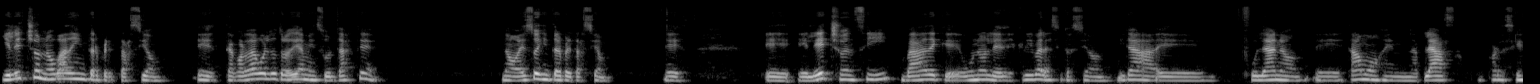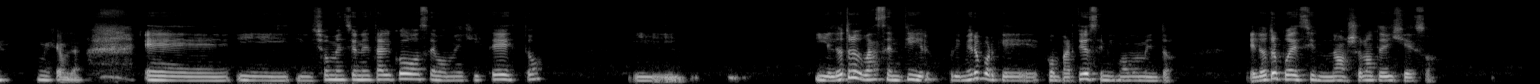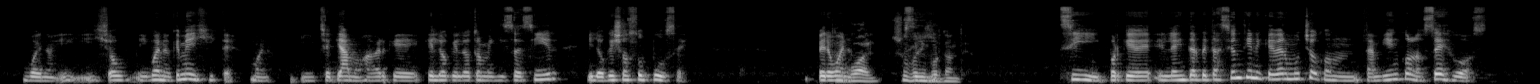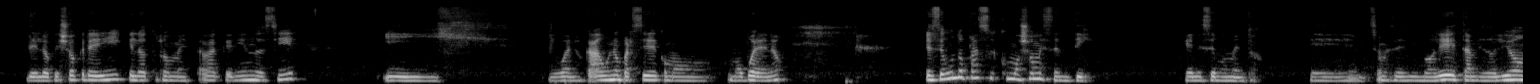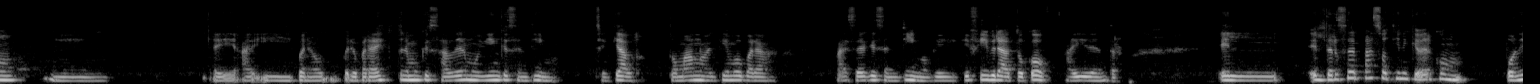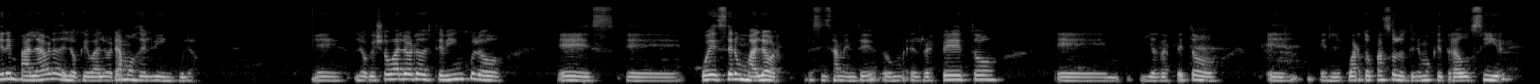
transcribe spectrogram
Y el hecho no va de interpretación. Eh, ¿Te acordabas el otro día me insultaste? No, eso es interpretación. Es, eh, el hecho en sí va de que uno le describa la situación. Mira, fulano, estamos en la plaza, por decir, un ejemplo. Eh, y, yo mencioné tal cosa, y vos me dijiste esto, y, y el otro va a sentir, primero porque compartió ese mismo momento. El otro puede decir, no, yo no te dije eso. Bueno, y, yo, y bueno, ¿qué me dijiste? Bueno, y chequeamos a ver qué, es lo que el otro me quiso decir y lo que yo supuse. Pero bueno. Igual, súper importante. Sí, porque la interpretación tiene que ver mucho con, también con los sesgos de lo que yo creí que el otro me estaba queriendo decir y, bueno, cada uno percibe como, puede, ¿no? El segundo paso es cómo yo me sentí en ese momento. Eh, yo me sentí molesta, me dolió. Eh, y bueno, pero para esto tenemos que saber muy bien qué sentimos, chequearlo, tomarnos el tiempo para, para saber qué sentimos, qué, fibra tocó ahí dentro. El, el tercer paso tiene que ver con poner en palabra de lo que valoramos del vínculo. lo que yo valoro de este vínculo es, eh, puede ser un valor, precisamente, el respeto, eh, y el respeto en el cuarto paso lo tenemos que traducir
